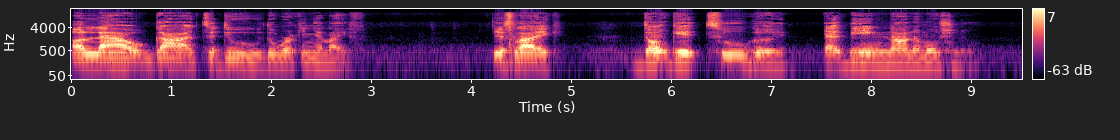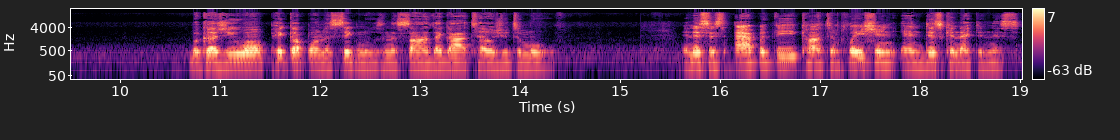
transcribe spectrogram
allow God to do the work in your life. It's like don't get too good at being non-emotional because you won't pick up on the signals and the signs that God tells you to move. And this is apathy, contemplation, and disconnectedness.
